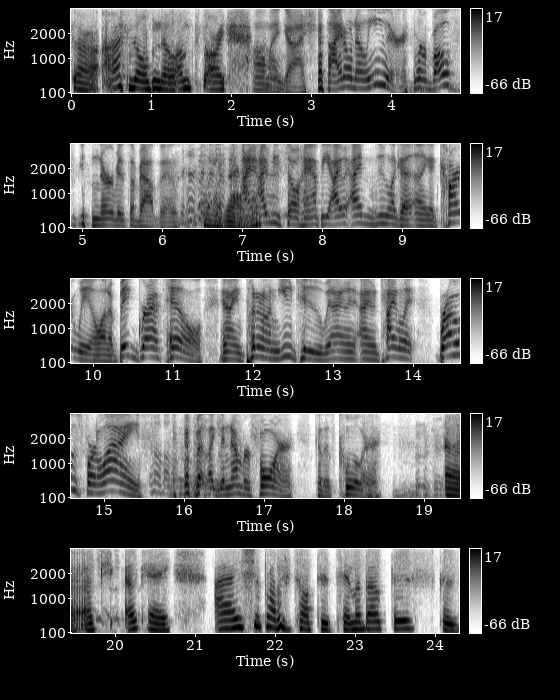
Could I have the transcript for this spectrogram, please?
Sir, I don't know. I'm sorry. Oh my gosh. I don't know either. We're both nervous about this. Oh. I, I'd be so happy. I, I'd do like a, like a cartwheel on a big grass hill and I'd put it on YouTube and I, I would title it Bros for Life. but like the number four because it's cooler. Uh, okay, okay. I should probably talk to Tim about this because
